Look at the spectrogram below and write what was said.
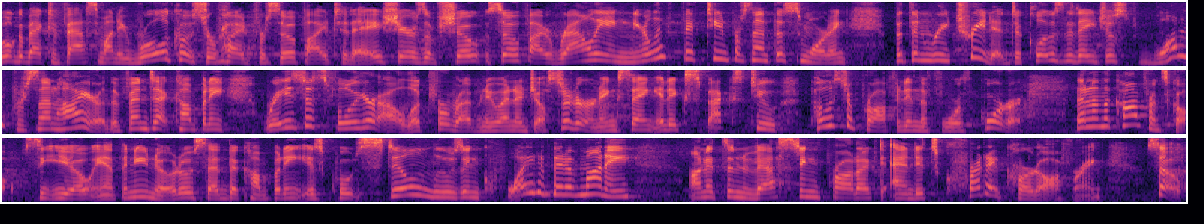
Welcome back to Fast Money. Roller coaster ride for SoFi today. Shares of SoFi rallying nearly 15% this morning, but then retreated to close the day just 1% higher. The fintech company raised its full year outlook for revenue and adjusted earnings, saying it expects to post a profit in the fourth quarter. Then on the conference call, CEO Anthony Noto said the company is, quote, still losing quite a bit of money on its investing product and its credit card offering. So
